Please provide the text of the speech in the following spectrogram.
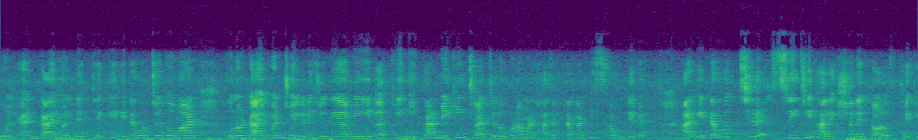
গোল্ড অ্যান্ড ডায়মন্ডের থেকে। এটা হচ্ছে তোমার কোনো ডায়মন্ড জুয়েলারি যদি আমি কিনি, তার মেকিং চার্জের ওপর আমার হাজার টাকার ডিসকাউন্ট দেবে। আর এটা হচ্ছে শ্রীজি কালেকশনের তরফ থেকে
